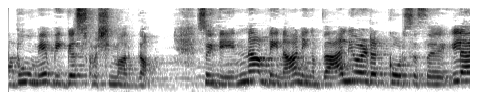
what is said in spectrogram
அதுவுமே பிக்கஸ்ட் கொஸ்டின் மார்க் தான். ஸோ இது என்ன அப்படின்னா நீங்க வேல்யூடட் கோர்சஸ் இல்லை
